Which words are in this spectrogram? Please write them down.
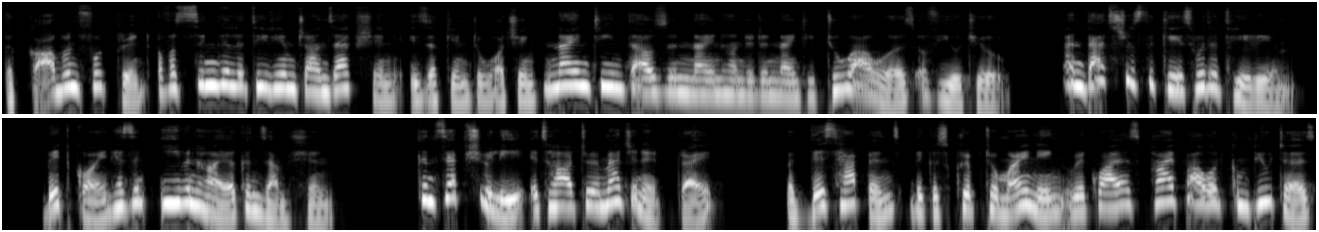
The carbon footprint of a single Ethereum transaction is akin to watching 19,992 hours of YouTube. And that's just the case with Ethereum. Bitcoin has an even higher consumption. Conceptually, it's hard to imagine it, right? But this happens because crypto mining requires high powered computers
